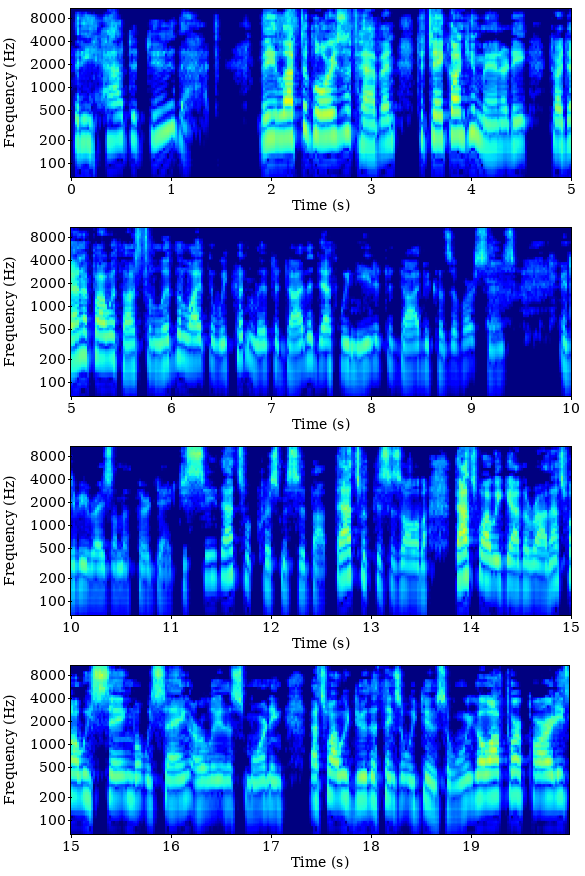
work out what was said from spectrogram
That he had to do that. That he left the glories of heaven to take on humanity, to identify with us, to live the life that we couldn't live, to die the death we needed to die because of our sins, and to be raised on the third day. Do you see? That's what Christmas is about. That's what this is all about. That's why we gather around. That's why we sing what we sang earlier this morning. That's why we do the things that we do. So when we go off to our parties,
